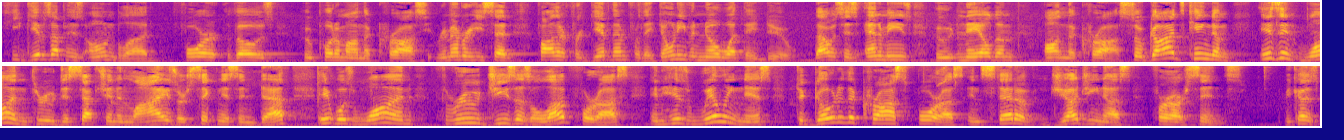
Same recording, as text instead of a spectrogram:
he gives up his own blood for those who put him on the cross. Remember, he said, Father, forgive them, for they don't even know what they do. That was his enemies who nailed him on the cross. So God's kingdom isn't won through deception and lies or sickness and death. It was won through Jesus' love for us and his willingness to go to the cross for us instead of judging us for our sins. Because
